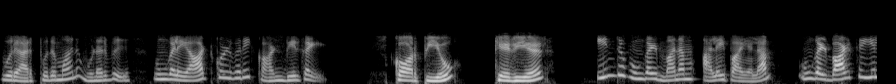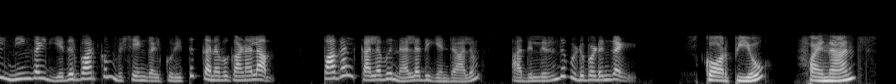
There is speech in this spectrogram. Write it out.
ஒரு அற்புதமான உணர்வு உங்களை ஆட்கொள்வதை காண்பீர்கள். Scorpio, career, இன்று உங்கள் மனம் அலைபாயலாம். உங்கள் வாழ்க்கையில் நீங்கள் எதிர்பார்க்கும் விஷயங்கள் குறித்து கனவு காணலாம். பகல் கலவு நல்லது என்றாலும் அதிலிருந்து விடுபடுங்கள். Scorpio, finance,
